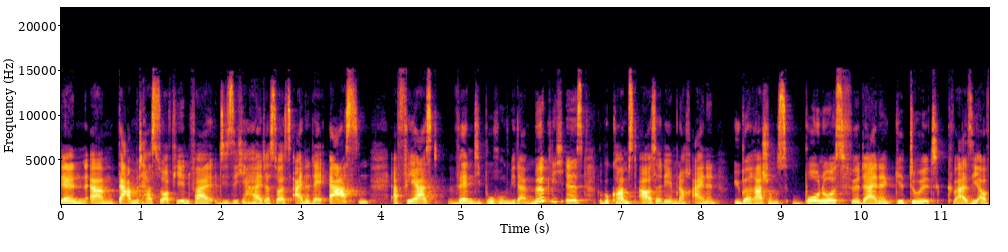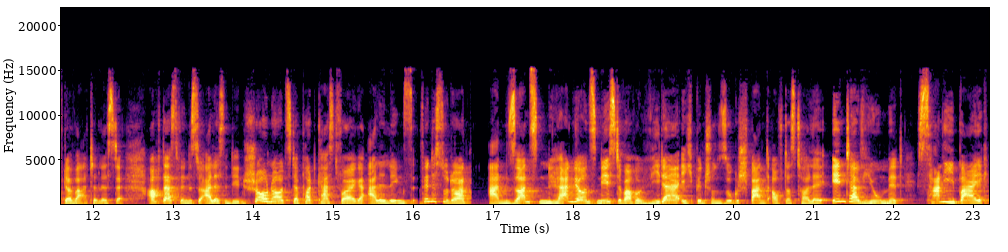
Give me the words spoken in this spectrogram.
denn ähm, damit hast du auf jeden Fall die Sicherheit, dass du als eine der ersten erfährst, wenn die Buchung wieder möglich ist. Du bekommst außerdem noch einen Überraschungsbonus für deine Geduld quasi auf der Warteliste. Auch das findest du alles in den Show Notes der Podcast-Folge. Alle Links findest du dort. Ansonsten hören wir uns nächste Woche wieder. Ich bin schon so gespannt auf das tolle Interview mit Sunny Bike.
